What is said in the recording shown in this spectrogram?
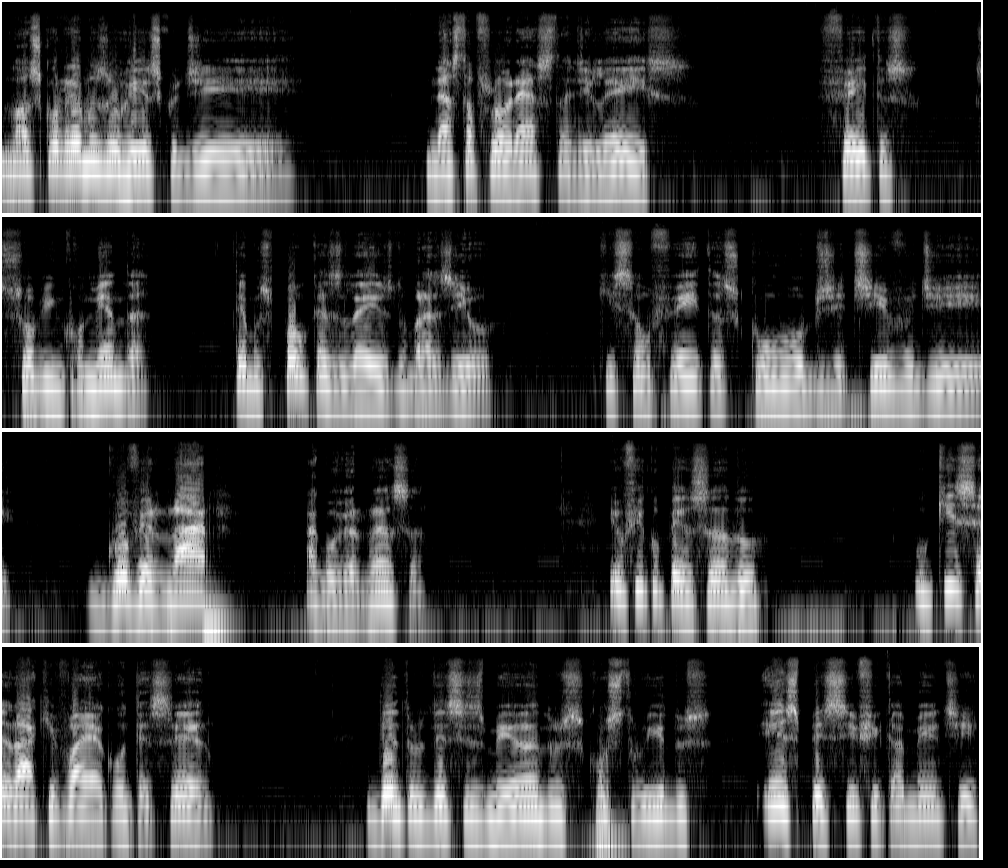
nós corremos o risco de, nesta floresta de leis feitas sob encomenda, temos poucas leis no Brasil que são feitas com o objetivo de governar a governança. Eu fico pensando o que será que vai acontecer dentro desses meandros construídos especificamente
